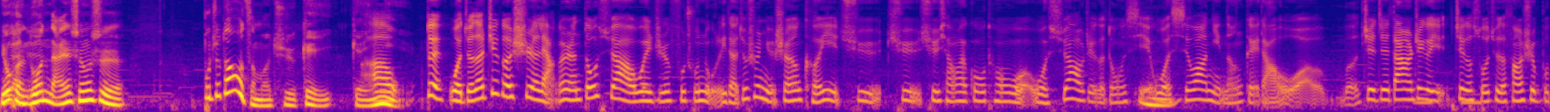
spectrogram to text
有很多男生是不知道怎么去给给你。对，我觉得这个是两个人都需要为之付出努力的。就是女生可以去去去向外沟通，我我需要这个东西，我希望你能给到我。我这这当然，这个这个索取的方式不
